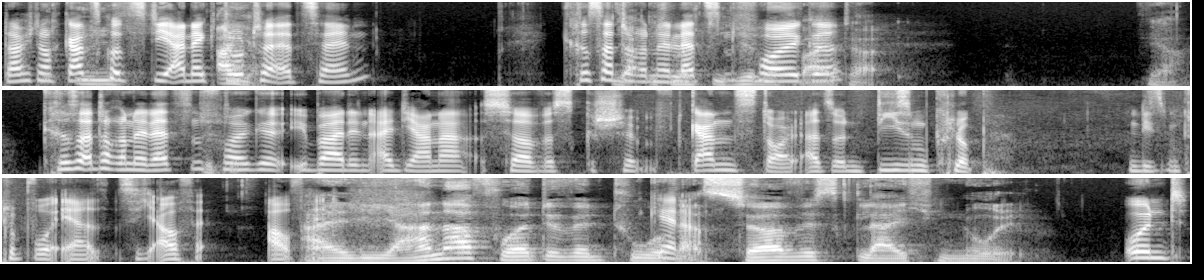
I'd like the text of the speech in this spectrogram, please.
darf ich noch ganz Ich- kurz die Anekdote Ah ja. erzählen? Chris hat Ja, doch in der letzten Folge, Ja. Chris hat doch in der letzten Folge über den Aldiana Service geschimpft. Ganz doll. Also in diesem Club. In diesem Club, wo er sich auf, aufhält. Aldiana Fuerteventura, Genau. Service gleich null. Und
